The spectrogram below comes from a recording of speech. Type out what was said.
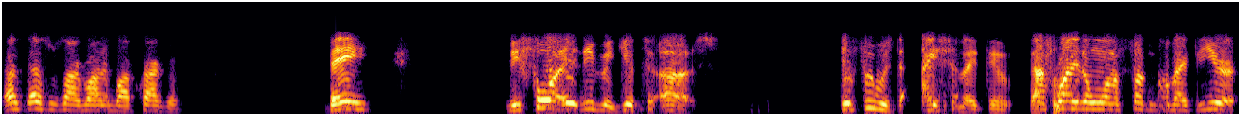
that's, that's what's ironic about crackers. They, before it even get to us, if we was to isolate them, that's why they don't want to fucking go back to Europe.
